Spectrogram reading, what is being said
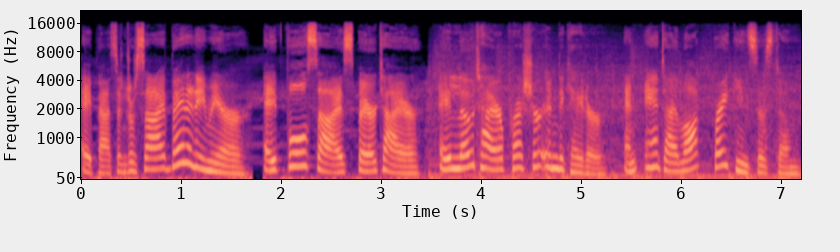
a passenger side vanity mirror, a full size spare tire, a low tire pressure indicator, an anti lock braking system,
